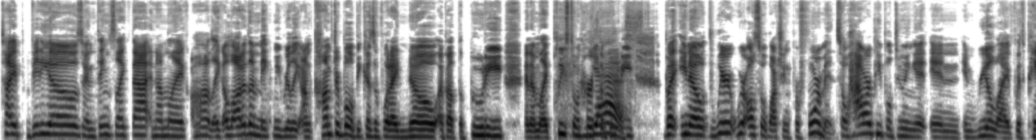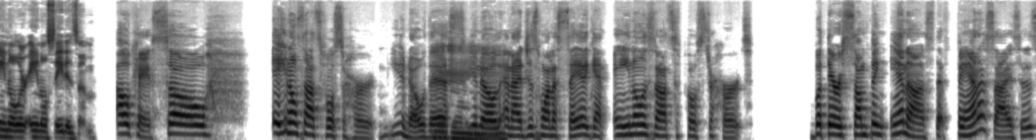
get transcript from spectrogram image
type videos and things like that and i'm like oh like a lot of them make me really uncomfortable because of what i know about the booty and i'm like please don't hurt yes. the booty. But you know we're we're also watching performance. So how are people doing it in in real life with painal or anal sadism? Okay so anal's not supposed to hurt. You know this, mm-hmm. you know, mm-hmm. and I just want to say it again anal is not supposed to hurt. But there is something in us that fantasizes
